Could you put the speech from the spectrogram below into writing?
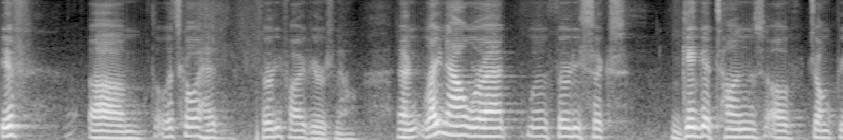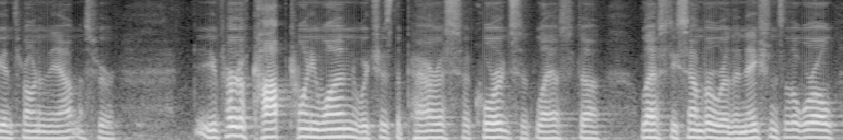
If, um, let's go ahead, 35 years now. And right now we're at 36 gigatons of junk being thrown in the atmosphere. You've heard of COP21, which is the Paris Accords that last uh, last December where the nations of the world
